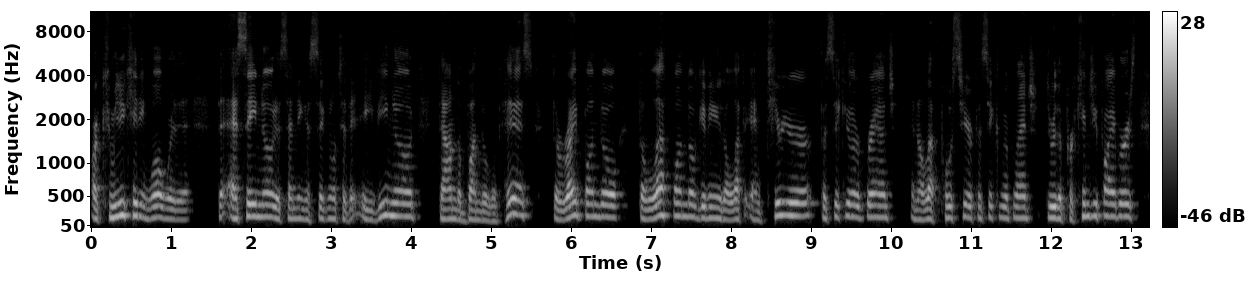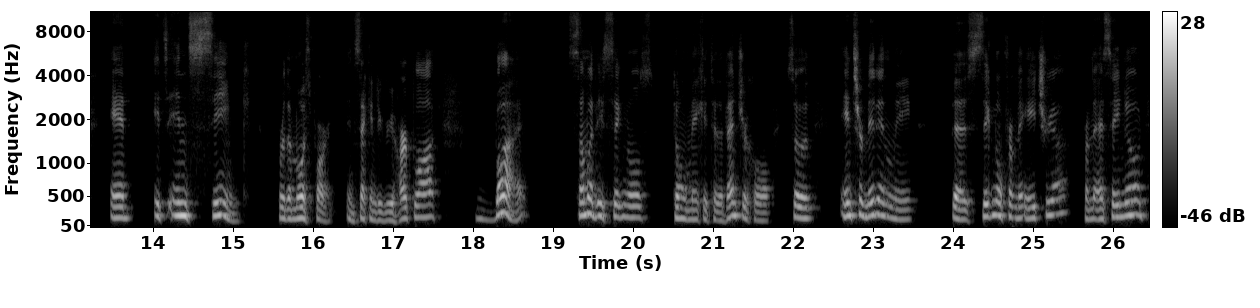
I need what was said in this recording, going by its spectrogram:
are communicating well, where the, the SA node is sending a signal to the AV node down the bundle of His, the right bundle, the left bundle giving you the left anterior fascicular branch and the left posterior fascicular branch through the Purkinje fibers. And it's in sync for the most part in second degree heart block. But some of these signals don't make it to the ventricle. So intermittently, the signal from the atria, from the SA node,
